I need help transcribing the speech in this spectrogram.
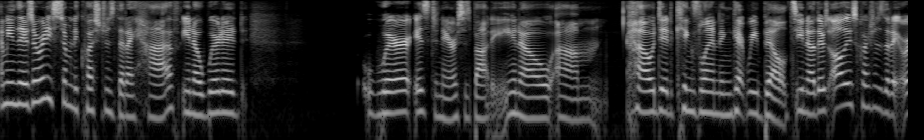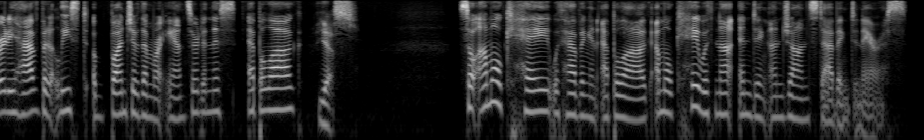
I mean, there's already so many questions that I have. You know, where did, where is Daenerys' body? You know, um, how did King's Landing get rebuilt? You know, there's all these questions that I already have, but at least a bunch of them are answered in this epilogue. Yes. So I'm okay with having an epilogue. I'm okay with not ending on Jon stabbing Daenerys.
